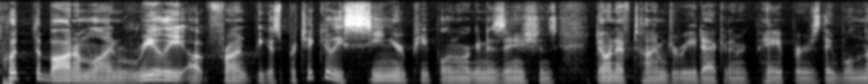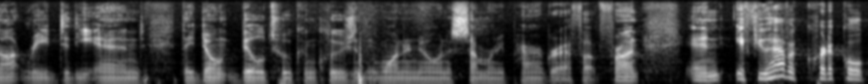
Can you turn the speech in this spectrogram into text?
put the bottom line really up front because particularly senior people in organizations don't have time to read academic papers. They will not read to the end. They don't build to a conclusion. They want to know in a summary paragraph up front. And if you have a critical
